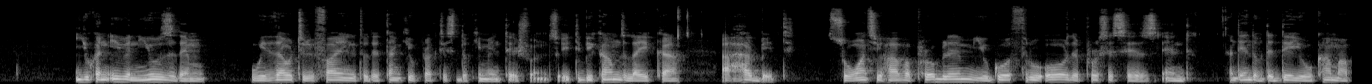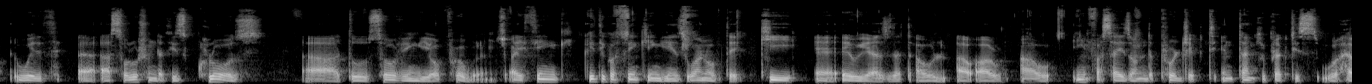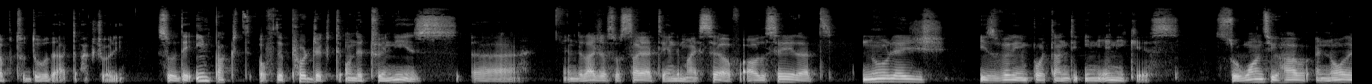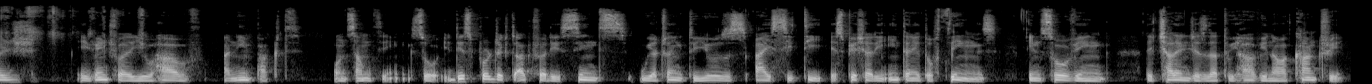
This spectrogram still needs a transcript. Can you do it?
you can even use them without referring to the thank you practice documentation. So it becomes like a, a habit. So once you have a problem, you go through all the processes, and at the end of the day, you will come up with a, a solution that is close uh, to solving your problems. I think critical thinking is one of the key uh, areas that I'll, I'll, I'll emphasize on the project, and thank you practice will help to do that actually. So the impact of the project on the trainees uh, and the larger society and myself, I would say that knowledge is very important in any case. So once you have a knowledge, eventually you have an impact on something. So this project actually, since we are trying to use ICT, especially Internet of Things, in solving the challenges that we have in our country,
